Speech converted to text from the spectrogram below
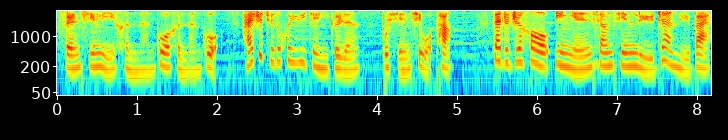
虽然心里很难过很难过，还是觉得会遇见一个人不嫌弃我胖。在这之后一年相亲屡战屡败，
